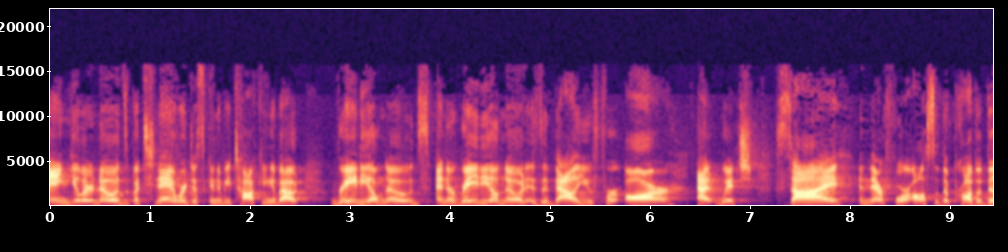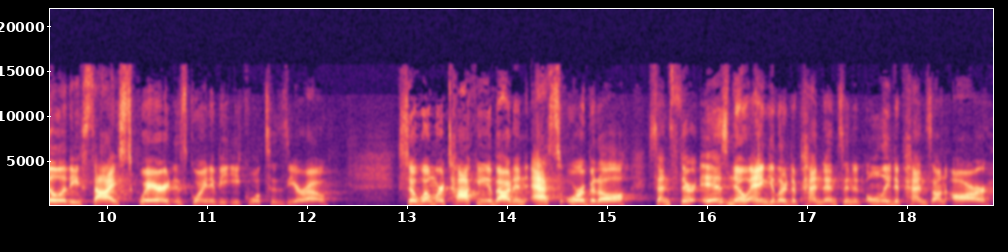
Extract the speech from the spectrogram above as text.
angular nodes, but today we're just going to be talking about radial nodes. And a radial node is a value for r at which psi, and therefore also the probability psi squared, is going to be equal to 0. So when we're talking about an s orbital, since there is no angular dependence and it only depends on r,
